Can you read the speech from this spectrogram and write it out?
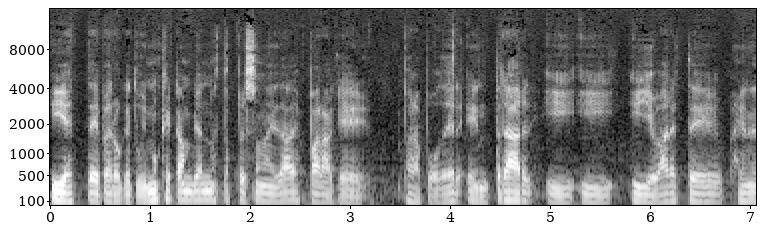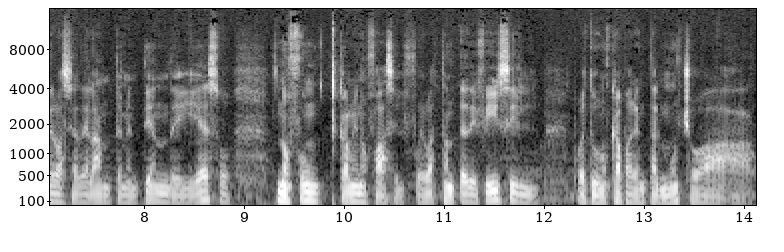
y este, pero que tuvimos que cambiar nuestras personalidades para que para poder entrar y, llevar este género hacia adelante, ¿me entiendes? Y eso no fue un camino fácil, fue bastante difícil, pues tuvimos que aparentar mucho a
